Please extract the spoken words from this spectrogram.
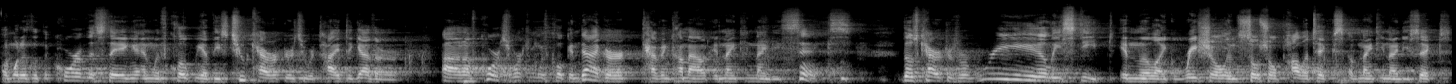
and what is at the core of this thing. And with Cloak, we have these two characters who are tied together. Uh, and of course, working with Cloak and Dagger, having come out in 1996 those characters were really steeped in the like racial and social politics of 1996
